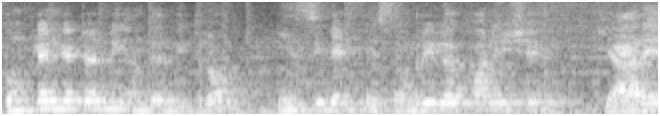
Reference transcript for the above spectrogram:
કમ્પ્લેન લેટરની અંદર મિત્રો ઇન્સિડેન્ટની સમરી લખવાની છે. ક્યારે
